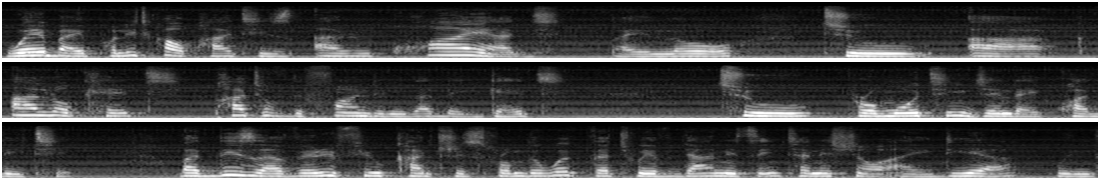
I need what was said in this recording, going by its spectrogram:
whereby political parties are required by law to uh, allocate part of the funding that they get to promoting gender equality. But these are very few countries. From the work that we've done, it's International IDEA with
